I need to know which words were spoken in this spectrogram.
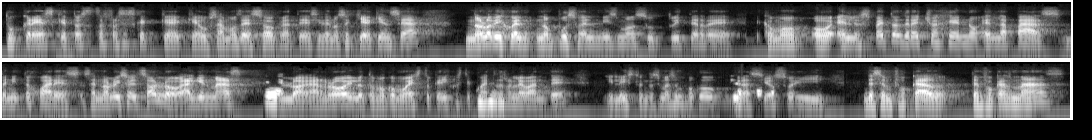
tú crees que todas estas frases que, que, usamos de Sócrates y de no sé quién, quién sea, no lo dijo él, no puso él mismo su Twitter de como, o el respeto al derecho ajeno es la paz, Benito Juárez, o sea, no lo hizo él solo, alguien más lo agarró y lo tomó como esto que dijo este cuate es relevante y listo. Entonces me hace un poco gracioso y desenfocado. Te enfocas más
